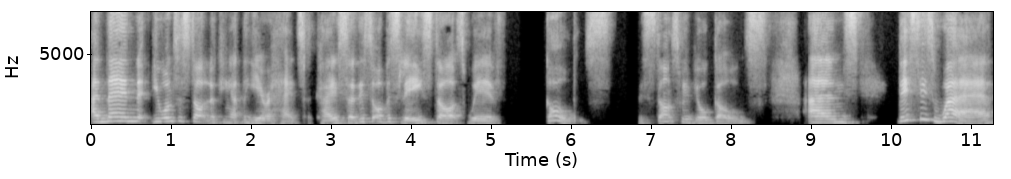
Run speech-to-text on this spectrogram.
And then you want to start looking at the year ahead. Okay. So this obviously starts with goals. This starts with your goals. And this is where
